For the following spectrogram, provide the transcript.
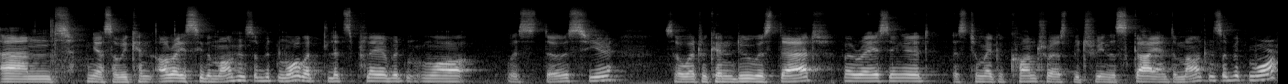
And yeah, so we can already see the mountains a bit more, but let's play a bit more with those here. So what we can do with that by raising it is to make a contrast between the sky and the mountains a bit more.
